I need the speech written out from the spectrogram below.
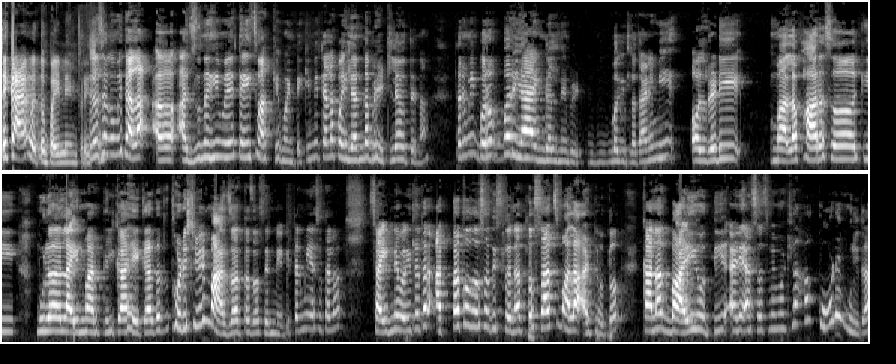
ते काय होतं पहिलं इम्प्रेशन सांगू मी त्याला अजूनही म्हणजे तेच वाक्य म्हणते की मी त्याला पहिल्यांदा भेटले होते ना तर मी बरोबर ह्या अँगलने भेट बघितलं होतं. आणि मी ऑलरेडी मला फार असं की मुलं लाईन मारतील का हे का तर थोडीशी मी माझतच असेल मे बी तर मी असं त्याला साईडने बघितलं तर आत्ता तो जसा दिसतोय ना तसाच मला आठवतो. कानात बाळी होती आणि असंच मी म्हटलं हा कोण आहे मुलगा?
